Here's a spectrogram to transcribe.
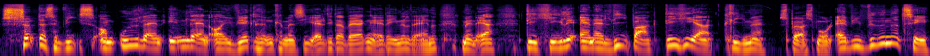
søndagsavis om udland, indland, og i virkeligheden kan man sige alt det, der hverken er det ene eller det andet, men er det hele Anna Libak, det her klimaspørgsmål. Er vi vidner til,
